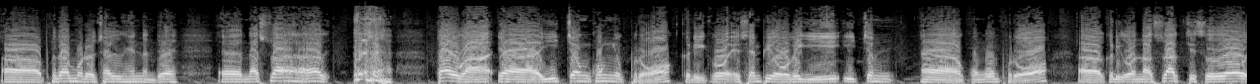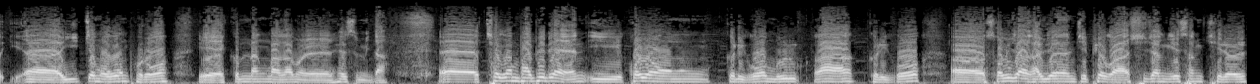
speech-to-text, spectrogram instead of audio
아, 부담으로 작용했는데, 에, 나스닥, 다우가 2.06% 그리고 S&P 500이 2.00% 어, 그리고 나스닥 지수도 어, 2.50% 예, 급락 마감을 했습니다. 에, 최근 발표된 이 고용 그리고 물가 그리고 어, 소비자 관련 지표가 시장 예상치를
